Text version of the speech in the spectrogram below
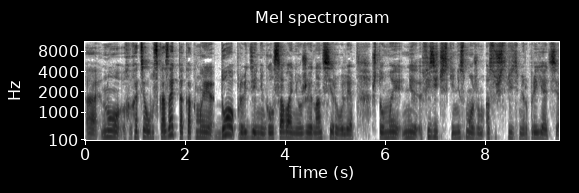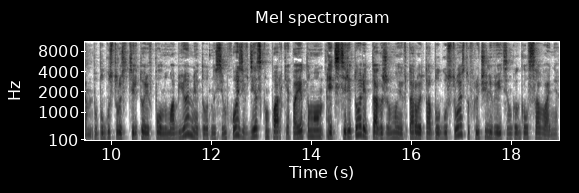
а, но хотела бы сказать, так как мы до проведения голосования уже анонсировали, что мы мы не, физически не сможем осуществить мероприятие по благоустройству территории в полном объеме, это вот на Симхозе, в детском парке, поэтому эти территории также мы второй этап благоустройства включили в рейтинг голосования.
